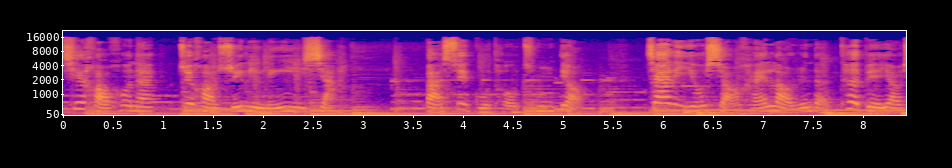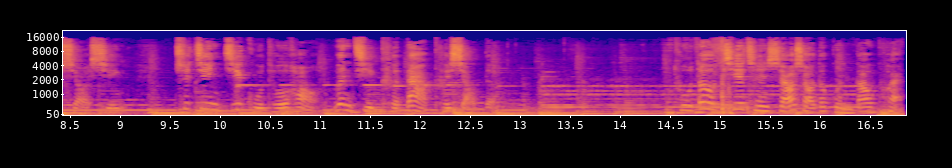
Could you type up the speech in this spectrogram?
切好后呢，最好水里淋一下，把碎骨头冲掉。家里有小孩、老人的特别要小心，吃进鸡骨头哈，问题可大可小的。土豆切成小小的滚刀块。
